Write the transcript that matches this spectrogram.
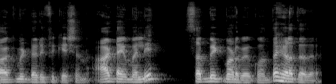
ಡಾಕ್ಯುಮೆಂಟ್ ವೆರಿಫಿಕೇಷನ್ ಆ ಟೈಮಲ್ಲಿ ಸಬ್ಮಿಟ್ ಮಾಡಬೇಕು ಅಂತ ಹೇಳ್ತಾ ಇದ್ದಾರೆ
